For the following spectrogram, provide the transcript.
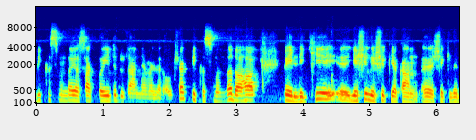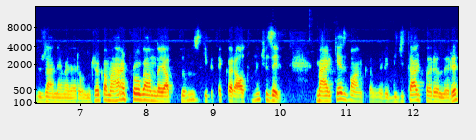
Bir kısmında yasaklayıcı düzenlemeler olacak, bir kısmında daha belli ki e, yeşil ışık yakan e, şekilde düzenlemeler olacak. Ama her programda yaptığımız gibi tekrar altını çizelim. Merkez bankaları, dijital paraları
